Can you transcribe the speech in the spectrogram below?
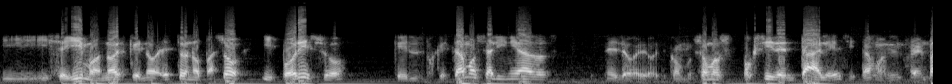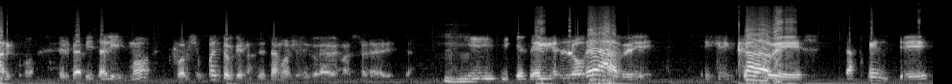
Y, seguimos, no es que no esto no pasó y por eso que los que estamos alineados como somos occidentales y estamos dentro del marco del capitalismo, por supuesto que nos estamos yendo cada vez más a la derecha. y, y, que lo grave es que cada vez la gente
